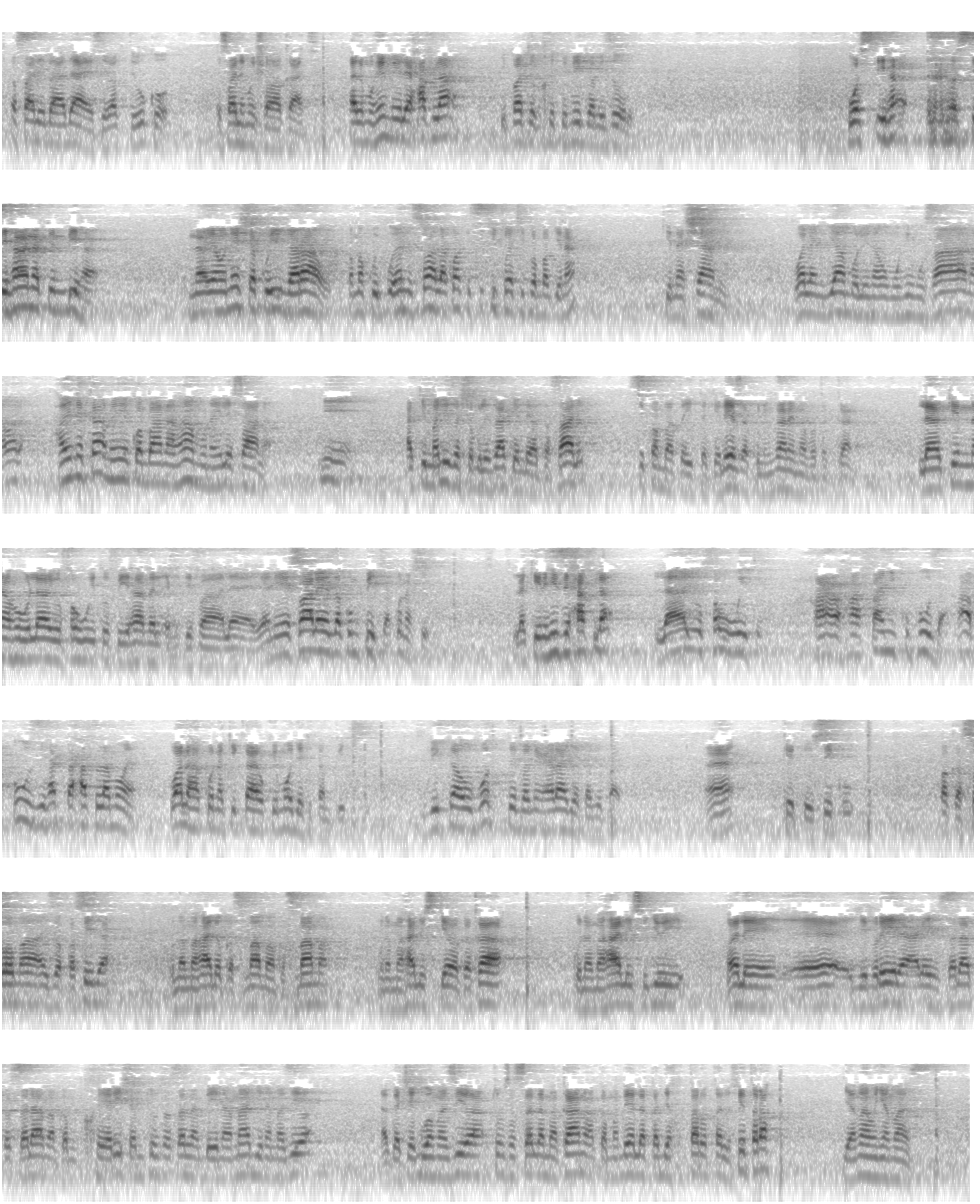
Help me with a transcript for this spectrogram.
tasali baadaye si wakati huko usali mwisho wakati. Almuhimu ile hafla ipate kuhitimika vizuri. Wastihanatin biha. Na yaonesha kuidharau. Kama yani swala kwake si kitu ati kina kina shani. Wala jambo lina umuhimu sana wala haionekani yeye kwamba ana hamu na ile sala. Ni akimaliza shughuli zake ndio atasali si kwamba ataitekeleza kulingana inavyotakikana. Lakinahu la yufawitu fi hadha al-ihtifal. Yani sala inaweza kumpita kuna shida. Lakini hizi hafla la yufawitu hafanyi kupuza hapuzi hata hafla moja wala hakuna kikao kimoja kitampita. Vikao vyote vya miraji atavipata. Eh kitu usiku wakasoma hizo kasida kuna mahali wakasimama wakasimama kuna mahali usikia wakakaa kuna mahali sijui wale e, Jibril alayhi salatu wasalam akamkhiarisha Mtume sallam baina maji na maziwa akachagua maziwa Mtume sallam akano akamwambia laqad ikhtarta alfitra jamaa unyamazi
